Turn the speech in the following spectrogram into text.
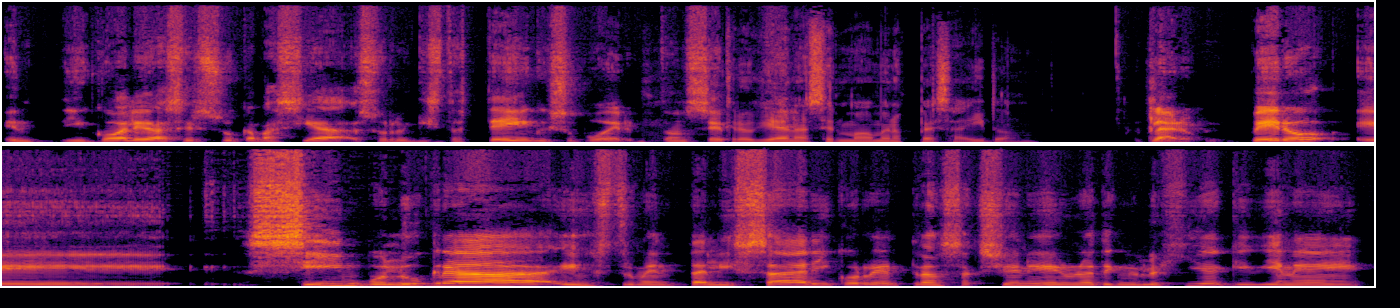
y cuál va a ser su capacidad, sus requisitos técnicos y su poder. Entonces, Creo que iban a ser más o menos pesaditos. Claro, pero eh, sí involucra instrumentalizar y correr transacciones en una tecnología que viene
